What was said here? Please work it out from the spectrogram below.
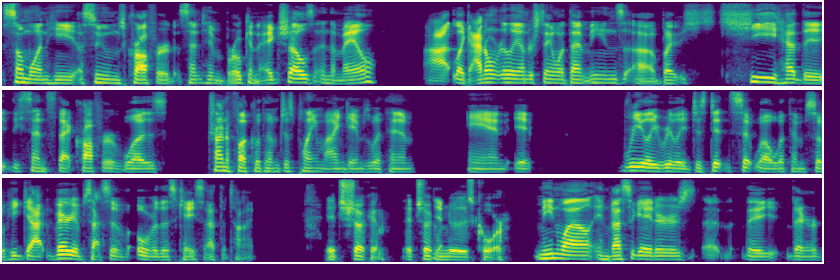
someone he assumes Crawford sent him broken eggshells in the mail. Uh, like I don't really understand what that means, uh, but he, had the the sense that Crawford was trying to fuck with him, just playing mind games with him, and it really really just didn't sit well with him. So he got very obsessive over this case at the time. It shook him. It shook him to his core. Meanwhile, investigators uh, they they're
